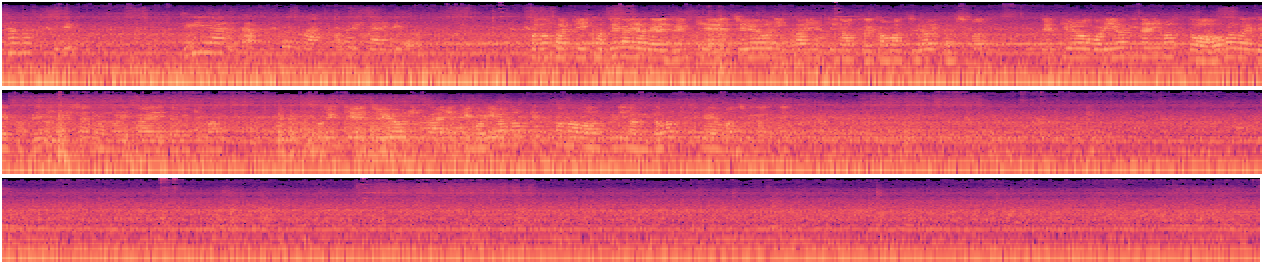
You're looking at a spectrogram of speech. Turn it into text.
目玉区です JR 南武線はお乗り換えですこの先、梶ヶ谷で準急中央林間行きの通過待ちをいたします。準急をご利用になりますと青葉台で各駅停車にお乗り換えいただけます。準急中央林間行きご利用のお客様は次の溝口でお待ちください。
